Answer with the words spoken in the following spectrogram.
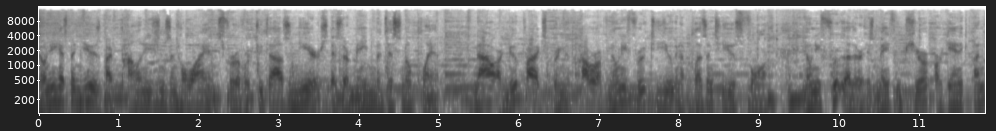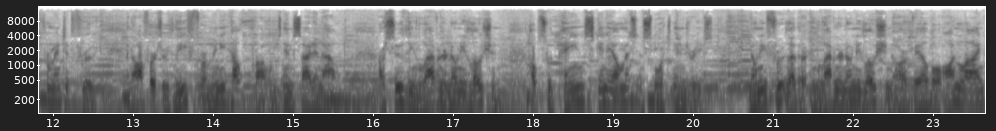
Noni has been used by Polynesians and Hawaiians for over 2,000 years as their main medicinal plant. Now, our new products bring the power of Noni fruit to you in a pleasant to use form. Noni fruit leather is made from pure, organic, unfermented fruit and offers relief for many health problems inside and out. Our soothing lavender Noni lotion helps with pain, skin ailments, and sports injuries. Noni fruit leather and lavender Noni lotion are available online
